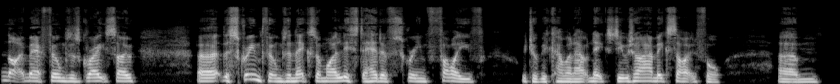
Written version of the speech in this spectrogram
Nightmare films was great. So uh, the Scream films are next on my list ahead of Scream five, which will be coming out next year, which I am excited for. Um,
